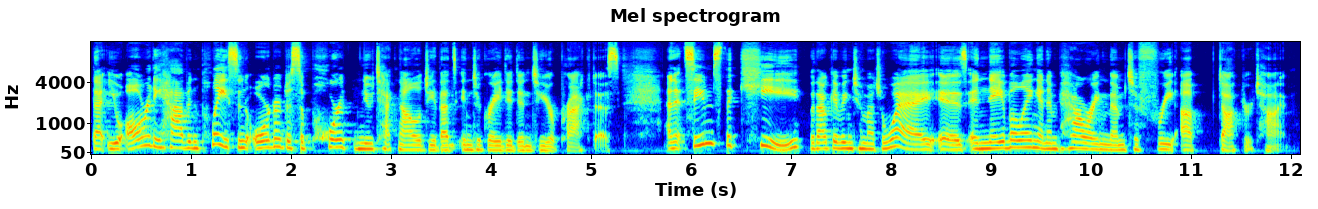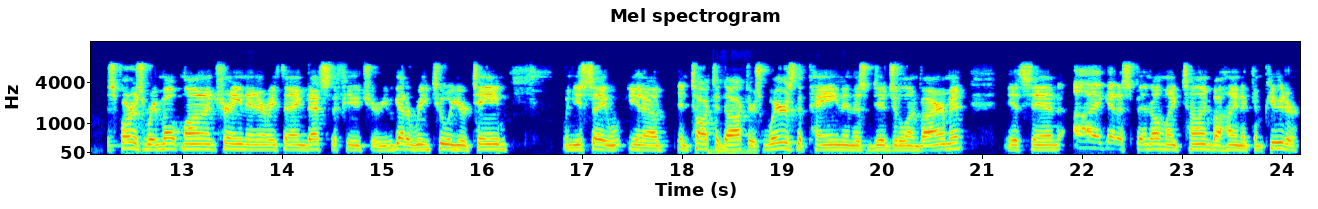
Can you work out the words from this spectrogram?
that you already have in place in order to support new technology that's integrated into your practice. And it seems the key, without giving too much away, is enabling and empowering them to free up doctor time as far as remote monitoring and everything, that's the future. You've got to retool your team. When you say, you know, and talk to doctors, where's the pain in this digital environment? It's in I got to spend all my time behind a computer,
